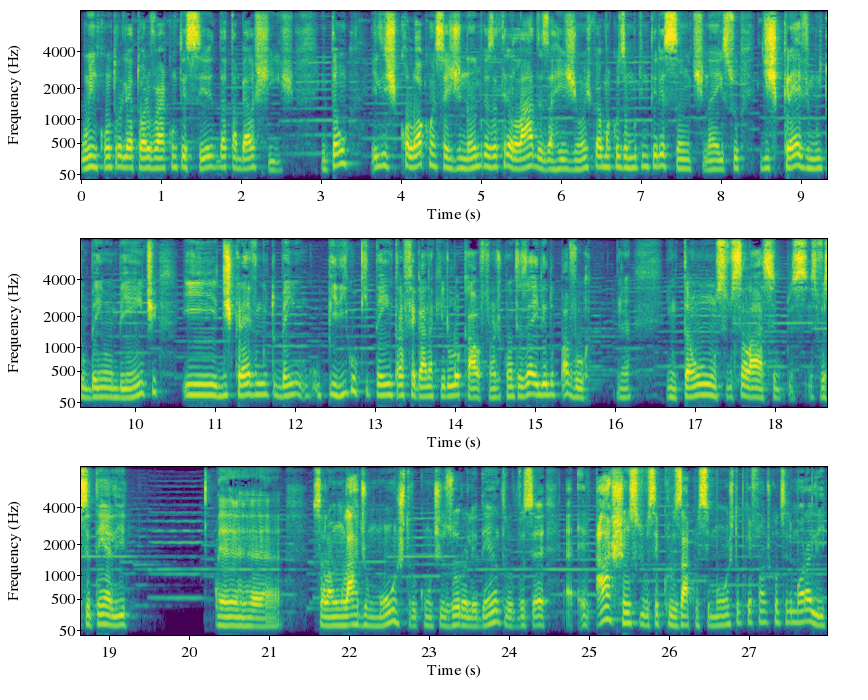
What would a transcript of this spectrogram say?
o encontro aleatório vai acontecer da tabela X. Então, eles colocam essas dinâmicas atreladas a regiões, que é uma coisa muito interessante, né? Isso descreve muito bem o ambiente e descreve muito bem o perigo que tem em trafegar naquele local. Afinal de contas, é a Ilha do Pavor, né? Então, se, sei lá, se, se você tem ali. É, sei lá, um lar de um monstro com um tesouro ali dentro, você é, há a chance de você cruzar com esse monstro, porque afinal de contas ele mora ali.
